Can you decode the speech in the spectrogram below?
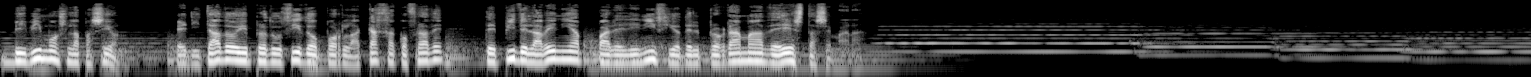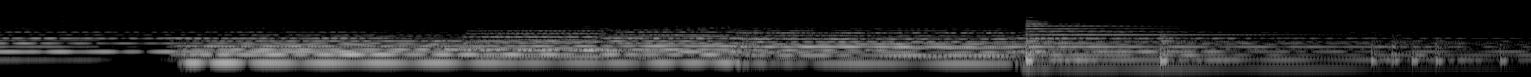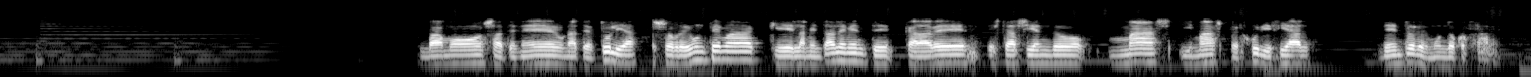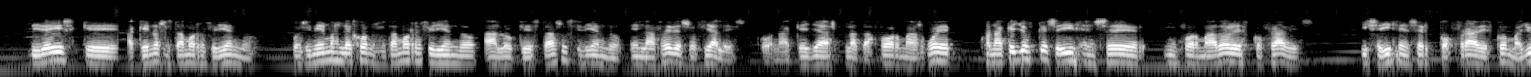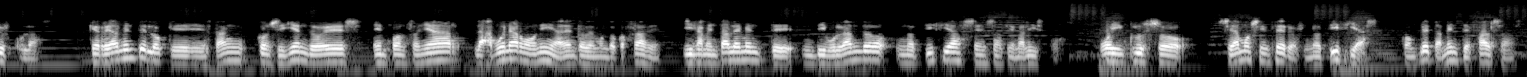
Vivimos la pasión. Editado y producido por la Caja Cofrade, te pide la venia para el inicio del programa de esta semana. Vamos a tener una tertulia sobre un tema que lamentablemente cada vez está siendo más y más perjudicial dentro del mundo cofrade. Diréis que a qué nos estamos refiriendo. Pues sin ir más lejos nos estamos refiriendo a lo que está sucediendo en las redes sociales, con aquellas plataformas web, con aquellos que se dicen ser informadores cofrades y se dicen ser cofrades con mayúsculas, que realmente lo que están consiguiendo es emponzoñar la buena armonía dentro del mundo cofrade y lamentablemente divulgando noticias sensacionalistas. O incluso, seamos sinceros, noticias completamente falsas,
